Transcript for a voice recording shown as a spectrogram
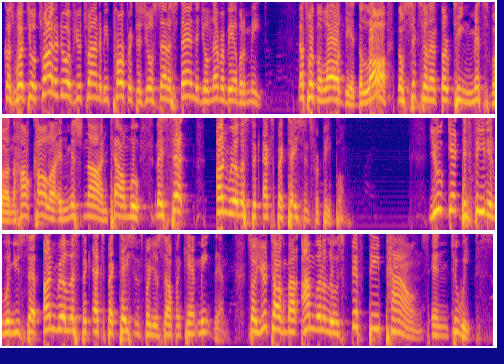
Because what you'll try to do if you're trying to be perfect is you'll set a standard you'll never be able to meet. That's what the law did. The law, those 613 mitzvah and the Halakha and Mishnah and Talmud, they set unrealistic expectations for people. You get defeated when you set unrealistic expectations for yourself and can't meet them. So you're talking about, I'm going to lose 50 pounds in two weeks.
